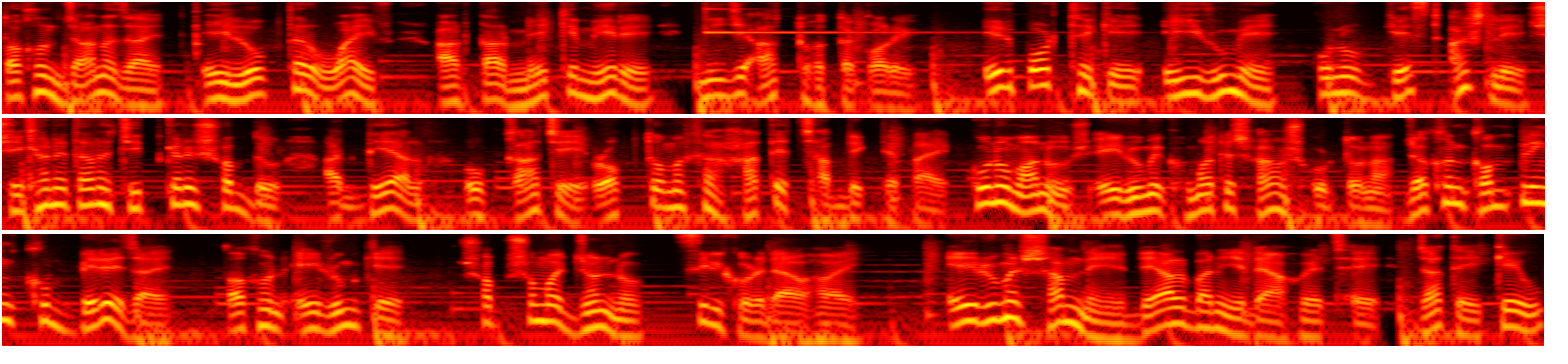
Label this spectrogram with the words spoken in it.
তখন জানা যায় এই লোক তার ওয়াইফ আর তার মেয়েকে মেরে নিজে আত্মহত্যা করে। এরপর থেকে এই রুমে কোনো গেস্ট আসলে সেখানে তারা চিৎকারের শব্দ আর দেয়াল ও কাচে রক্তমাখা হাতের ছাপ দেখতে পায়। কোনো মানুষ এই রুমে ঘুমাতে সাহস করতো না। যখন কমপ্লেন খুব বেড়ে যায়, তখন এই রুমকে সবসময়ের জন্য সিল করে দেওয়া হয়। এই রুমের সামনে দেয়াল বানিয়ে দেওয়া হয়েছে যাতে কেউ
